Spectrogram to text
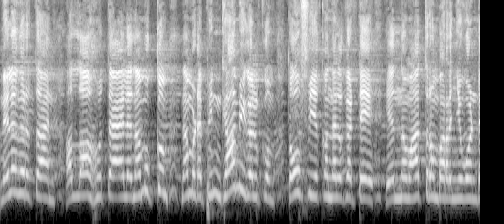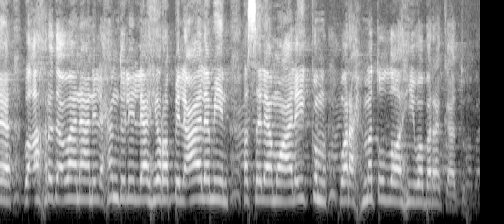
നിലനിർത്താൻ അള്ളാഹു താല നമുക്കും നമ്മുടെ പിൻഗാമികൾക്കും തോഫിയൊക്കെ നൽകട്ടെ എന്ന് മാത്രം പറഞ്ഞുകൊണ്ട് അലഹമുല്ലാഹി റബ്ബിൽ ആലമീൻ. അസ്സലാമു അലൈക്കും വറഹ്മത്തുള്ളാഹി വബറകാതുഹു.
